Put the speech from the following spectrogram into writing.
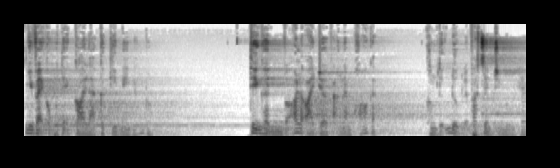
Như vậy cũng có thể coi là cực kỳ may mắn rồi. Thiên hình võ là oai trời vạn năm khó gặp. Không tưởng được lại phát sinh trên người hắn.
